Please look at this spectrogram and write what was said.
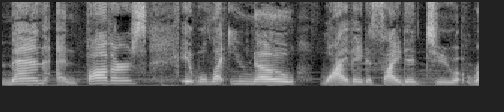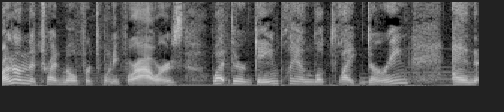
men and fathers. It will let you know why they decided to run on the treadmill for 24 hours, what their game plan looked like during, and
